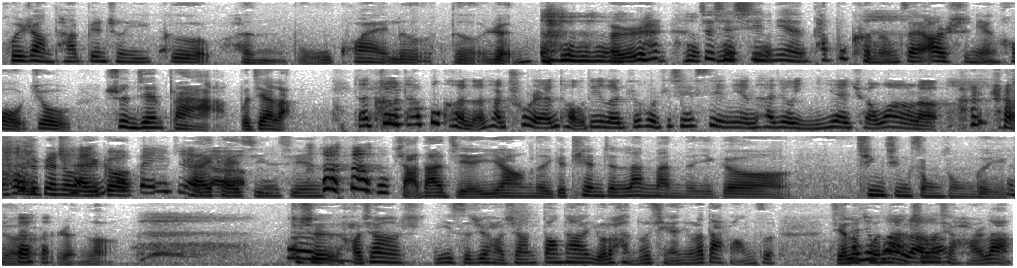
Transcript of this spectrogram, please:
会让他变成一个很不快乐的人。而这些信念，他不可能在二十年后就瞬间吧不见了，他就他不可能，他出人头地了之后，这些信念他就一夜全忘了。然后就变成了一个开开心心、傻大姐一样的一个天真烂漫的一个轻轻松松的一个 人了。就是好像意思就好像，当他有了很多钱，有了大房子，结了婚了，生了小孩了，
